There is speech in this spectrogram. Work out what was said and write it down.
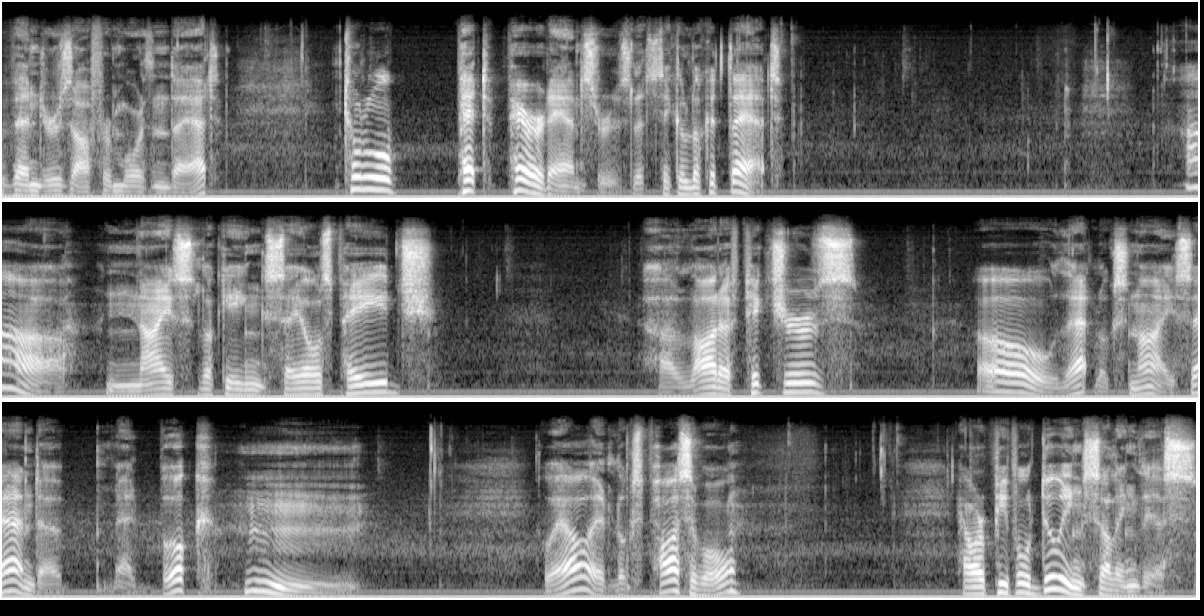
vendors offer more than that. Total pet parrot answers. Let's take a look at that. Ah, nice looking sales page. A lot of pictures. Oh, that looks nice. And a, a book. Hmm. Well, it looks possible. How are people doing selling this?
